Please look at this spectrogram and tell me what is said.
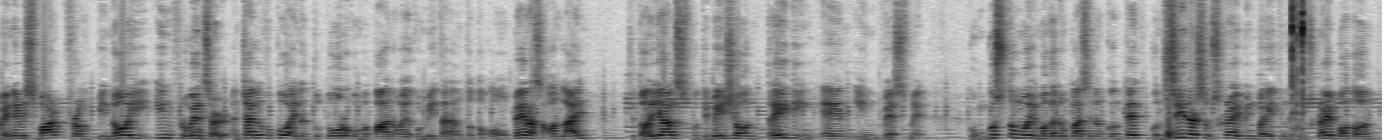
my name is Mark from Pinoy Influencer. Ang channel ko po ay nagtuturo kung paano kayo kumita ng totoong pera sa online tutorials, motivation, trading, and investment kung gusto mo yung mga ganong klase ng content, consider subscribing by hitting the subscribe button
